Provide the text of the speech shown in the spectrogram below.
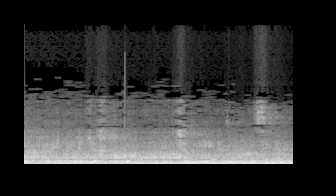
Your brain just go until it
